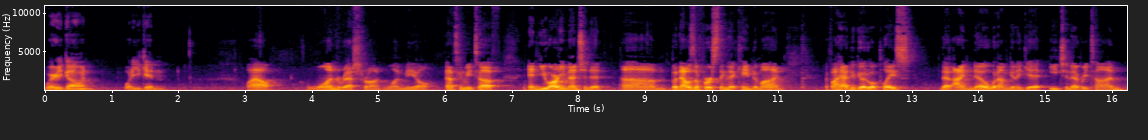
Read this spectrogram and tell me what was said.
where are you going? What are you getting? Wow, one restaurant, one meal. That's going to be tough, and you already mentioned it, um, but that was the first thing that came to mind. If I had to go to a place that I know what I'm going to get each and every time,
